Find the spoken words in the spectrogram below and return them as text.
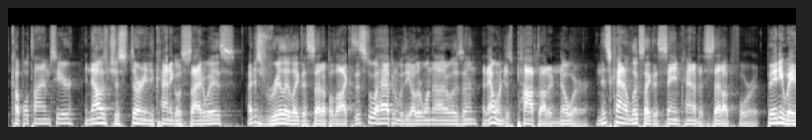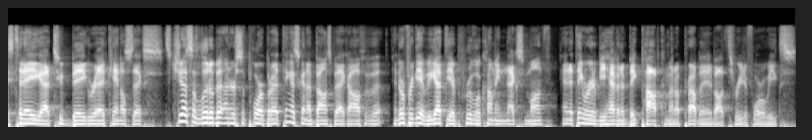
a couple times here. And now it's just starting to kind of go sideways. I just really like this setup a lot because this is what happened with the other one that I was in. And that one just popped out of nowhere. And this kind of looks like the same kind of a setup for it. But anyways, today you got two big red candlesticks. It's just a little bit under support, but I think it's going to bounce back off of it. And don't forget, we got the approval coming next month. And I think we're going to be having a big pop coming up probably in about three to four weeks.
